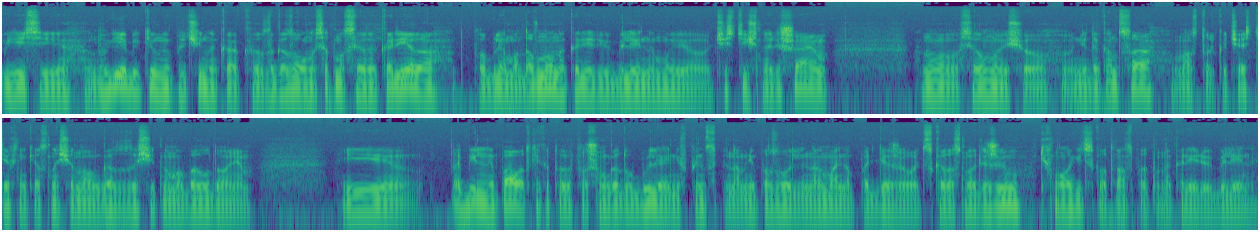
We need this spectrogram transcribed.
Есть и другие объективные причины, как загазованность атмосферы карьера. Проблема давно на карьере юбилейной, мы ее частично решаем, но все равно еще не до конца. У нас только часть техники оснащена газозащитным оборудованием. И обильные паводки, которые в прошлом году были, они, в принципе, нам не позволили нормально поддерживать скоростной режим технологического транспорта на карьере юбилейной.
